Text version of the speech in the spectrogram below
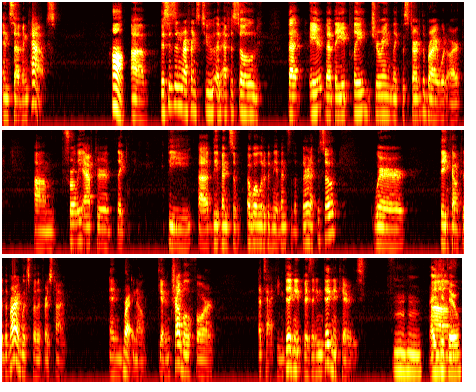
and seven cows. huh. Um, this is in reference to an episode that aired that they played during like the start of the Briarwood arc, um, shortly after like the uh, the events of, of what would have been the events of the third episode, where they encounter the Briarwoods for the first time, and Right. you know get in trouble for attacking digni- visiting dignitaries Mm-hmm. As Um, you do.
